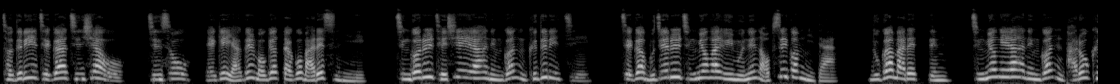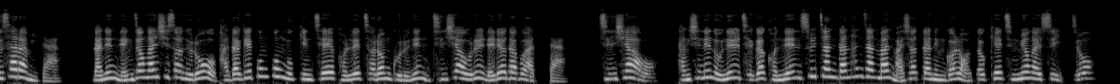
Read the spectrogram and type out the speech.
저들이 제가 진샤오, 진소에게 약을 먹였다고 말했으니 증거를 제시해야 하는 건 그들이지. 제가 무죄를 증명할 의무는 없을 겁니다. 누가 말했든 증명해야 하는 건 바로 그 사람이다. 나는 냉정한 시선으로 바닥에 꽁꽁 묶인 채 벌레처럼 구르는 진샤오를 내려다보았다. 진샤오, 당신은 오늘 제가 건넨 술잔 단 한 잔만 마셨다는 걸 어떻게 증명할 수 있죠?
